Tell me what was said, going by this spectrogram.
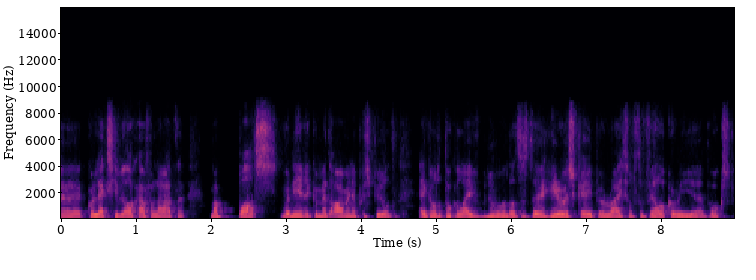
uh, collectie wel gaat verlaten. Maar pas wanneer ik hem met Armin heb gespeeld. En ik wil het toch wel even benoemen. Want dat is de Heroescape Rise of the Valkyrie uh, box.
